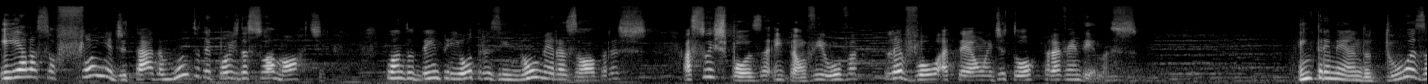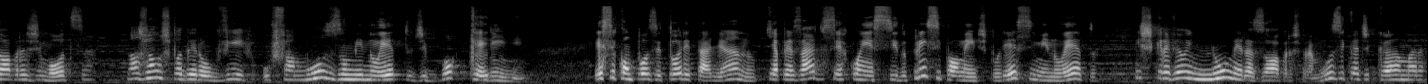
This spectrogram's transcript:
E ela só foi editada muito depois da sua morte, quando, dentre outras inúmeras obras, a sua esposa, então viúva, levou até um editor para vendê-las. Entremeando duas obras de Mozart, nós vamos poder ouvir o famoso minueto de Boccherini, esse compositor italiano, que apesar de ser conhecido principalmente por esse minueto, escreveu inúmeras obras para música de câmara,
